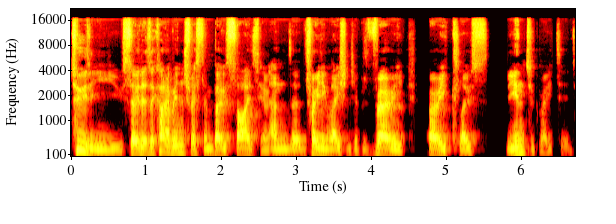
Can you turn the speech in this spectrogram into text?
to the EU. So there's a kind of interest in both sides here. And the trading relationship is very, very closely integrated.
